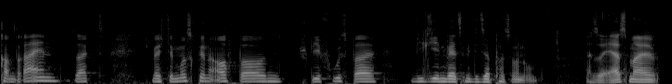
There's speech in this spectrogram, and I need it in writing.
Kommt rein, sagt, ich möchte Muskeln aufbauen, spiele Fußball. Wie gehen wir jetzt mit dieser Person um? Also erstmal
